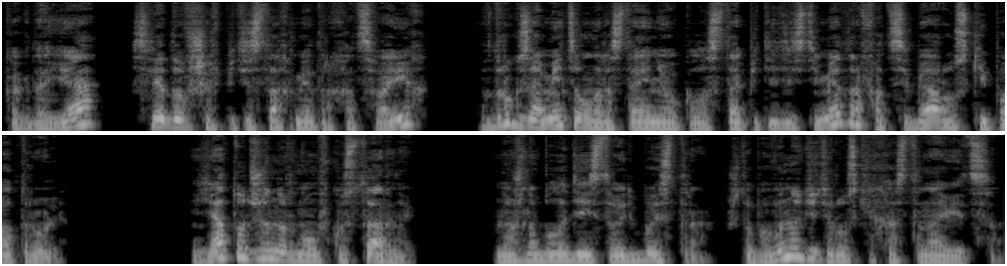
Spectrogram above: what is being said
когда я, следовавший в 500 метрах от своих, вдруг заметил на расстоянии около 150 метров от себя русский патруль. Я тут же нырнул в кустарник. Нужно было действовать быстро, чтобы вынудить русских остановиться.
